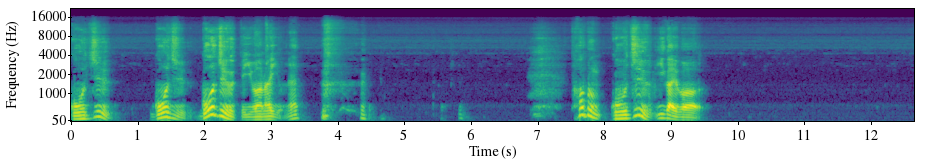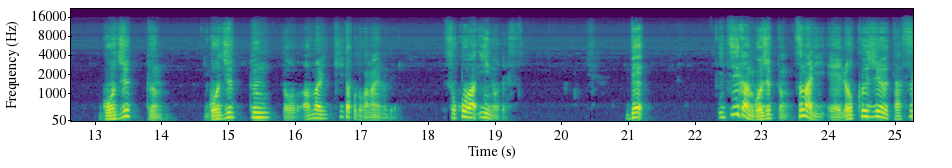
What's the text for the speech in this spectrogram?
50、50、50って言わないよね。多分50以外は、50分、50分とあんまり聞いたことがないので、そこはいいのです。で、1時間50分、つまり、えー60足す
